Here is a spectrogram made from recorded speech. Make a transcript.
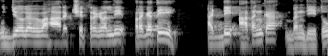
ಉದ್ಯೋಗ ವ್ಯವಹಾರ ಕ್ಷೇತ್ರಗಳಲ್ಲಿ ಪ್ರಗತಿ ಅಡ್ಡಿ ಆತಂಕ ಬಂದೀತು.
